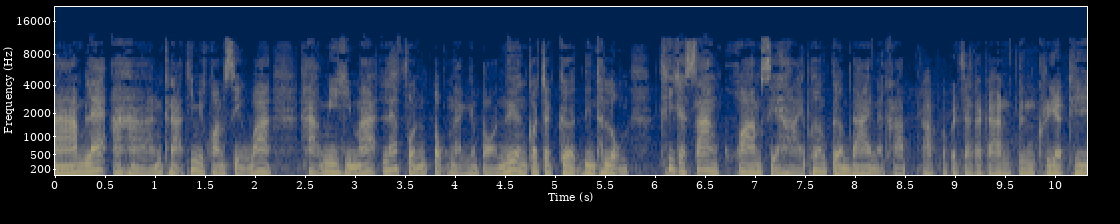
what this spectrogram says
น้ำและอาหารขณะที่มีความเสี่ยงว่า หากมีหิมะและฝนตกหนักกันต่อเนื่อง ก็จะเกิดดินถล่มที่จะสร้างความเสียหายเพิ่มเติมได้นะครับครับก็เป็นสถานการณ์ตึงเครียดที่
